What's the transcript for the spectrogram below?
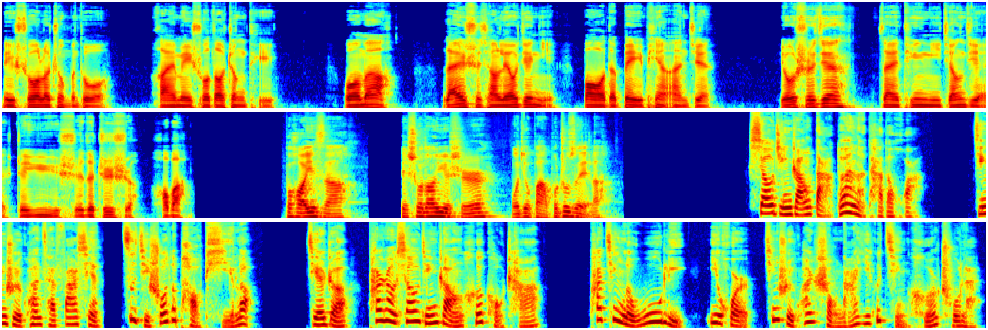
你说了这么多，还没说到正题。我们啊，来是想了解你报的被骗案件，有时间再听你讲解这玉石的知识，好吧？不好意思啊，这说到玉石，我就把不住嘴了。肖警长打断了他的话，金水宽才发现自己说的跑题了。接着，他让肖警长喝口茶。他进了屋里，一会儿，金水宽手拿一个锦盒出来，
